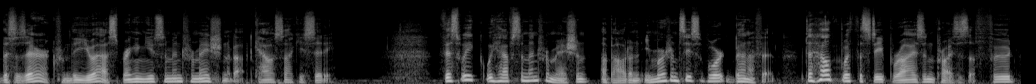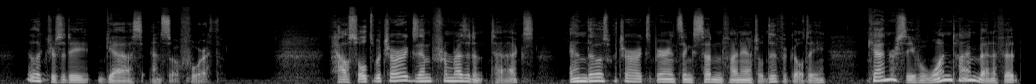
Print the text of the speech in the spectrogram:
this is Eric from the U.S. bringing you some information about Kawasaki City. This week, we have some information about an emergency support benefit to help with the steep rise in prices of food, electricity, gas, and so forth. Households which are exempt from resident tax and those which are experiencing sudden financial difficulty can receive a one time benefit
